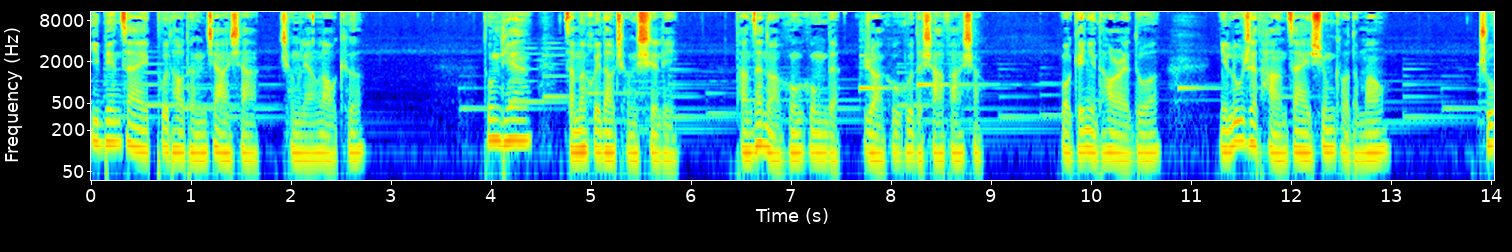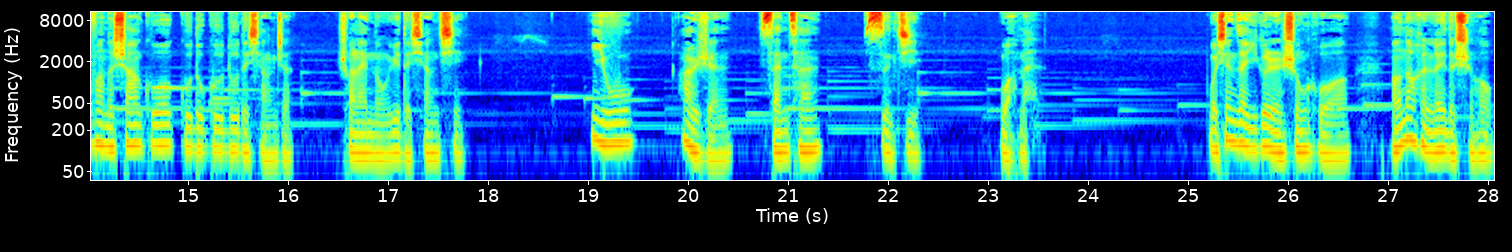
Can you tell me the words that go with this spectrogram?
一边在葡萄藤架下乘凉唠嗑。冬天，咱们回到城市里，躺在暖烘烘的、软乎乎的沙发上，我给你掏耳朵，你撸着躺在胸口的猫。厨房的砂锅咕嘟咕嘟的响着，传来浓郁的香气。一屋，二人，三餐，四季，我们。我现在一个人生活，忙到很累的时候，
